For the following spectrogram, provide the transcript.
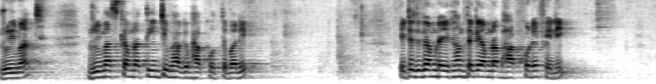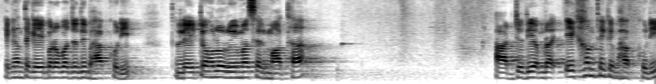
রুই মাছ। রুই মাছকে আমরা তিনটি ভাগে ভাগ করতে পারি। এটা যদি আমরা এখান থেকে আমরা ভাগ করে ফেলি এখান থেকে এই বরাবর যদি ভাগ করি, তাহলে এটা হলো রুই মাছের মাথা। আর যদি আমরা এখান থেকে ভাগ করি,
